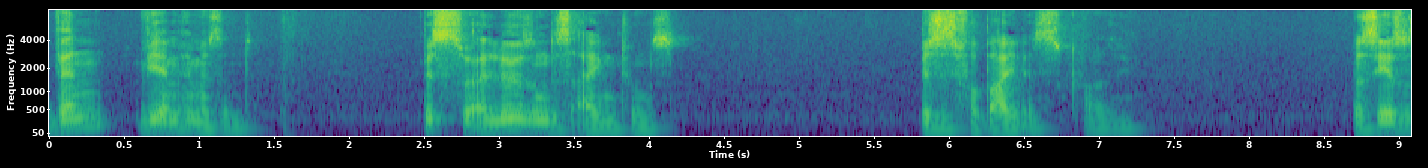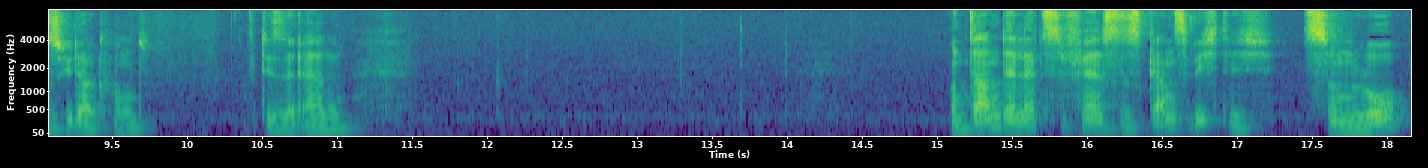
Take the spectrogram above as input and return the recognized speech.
wenn wir im Himmel sind. Bis zur Erlösung des Eigentums bis es vorbei ist, quasi. Bis Jesus wiederkommt auf diese Erde. Und dann der letzte Vers ist ganz wichtig. Zum Lob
